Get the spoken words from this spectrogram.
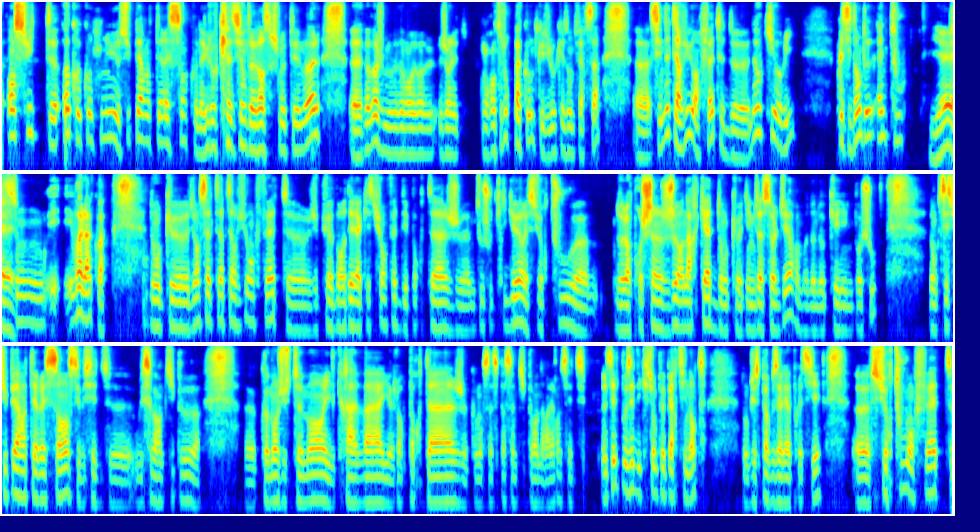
ensuite, autre contenu super intéressant qu'on a eu l'occasion d'avoir sur Schmepemol. Euh, bah moi, je me, j'en ai on rend toujours pas compte que j'ai eu l'occasion de faire ça. Euh, c'est une interview en fait de Naoki Ori, président de N2. Yeah. Et, voilà quoi. Donc euh, durant cette interview en fait, euh, j'ai pu aborder la question en fait des portages M2 Shoot Trigger et surtout de leur prochain jeu en arcade donc Ninja Soldier, Mononoke Ninposhu. Donc c'est super intéressant, c'est aussi de vous savoir un petit peu comment justement ils travaillent leur portage, comment ça se passe un petit peu en arrière. C'est essayer de poser des questions un peu pertinentes. Donc j'espère que vous allez apprécier. surtout en fait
